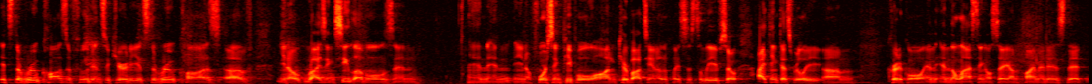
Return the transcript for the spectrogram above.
it's the root cause of food insecurity. It's the root cause of, you know, rising sea levels and, and, and you know, forcing people on Kiribati and other places to leave. So I think that's really um, critical. And, and the last thing I'll say on climate is that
